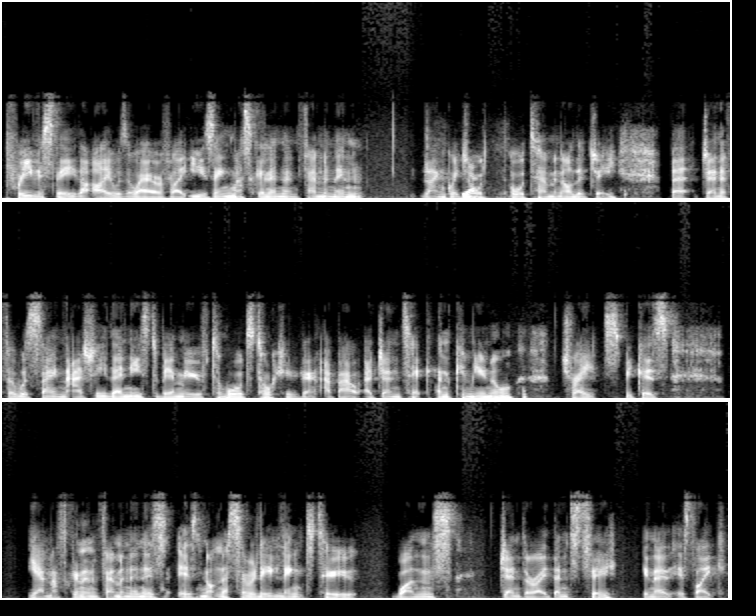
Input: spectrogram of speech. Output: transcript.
previously that I was aware of like using masculine and feminine language yeah. or, or terminology. But Jennifer was saying that actually there needs to be a move towards talking about agentic and communal traits because yeah, masculine and feminine is is not necessarily linked to one's gender identity. You know, it's like,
